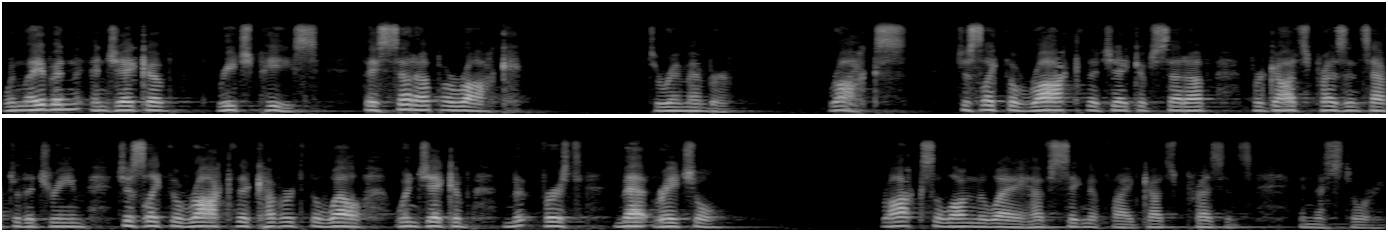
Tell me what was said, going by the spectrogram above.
When Laban and Jacob reached peace, they set up a rock to remember. Rocks, just like the rock that Jacob set up for God's presence after the dream, just like the rock that covered the well when Jacob first met Rachel. Rocks along the way have signified God's presence in this story.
